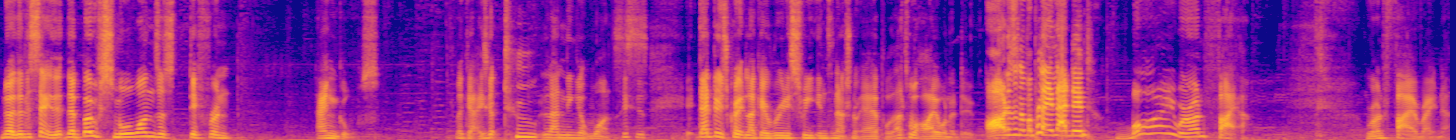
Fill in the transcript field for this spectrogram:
No, they're the same. They're both small ones, just different angles. Look at that. He's got two landing at once. This is that dude's created like a really sweet international airport. That's what I want to do. Oh, there's another plane landing. Boy, we're on fire. We're on fire right now.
